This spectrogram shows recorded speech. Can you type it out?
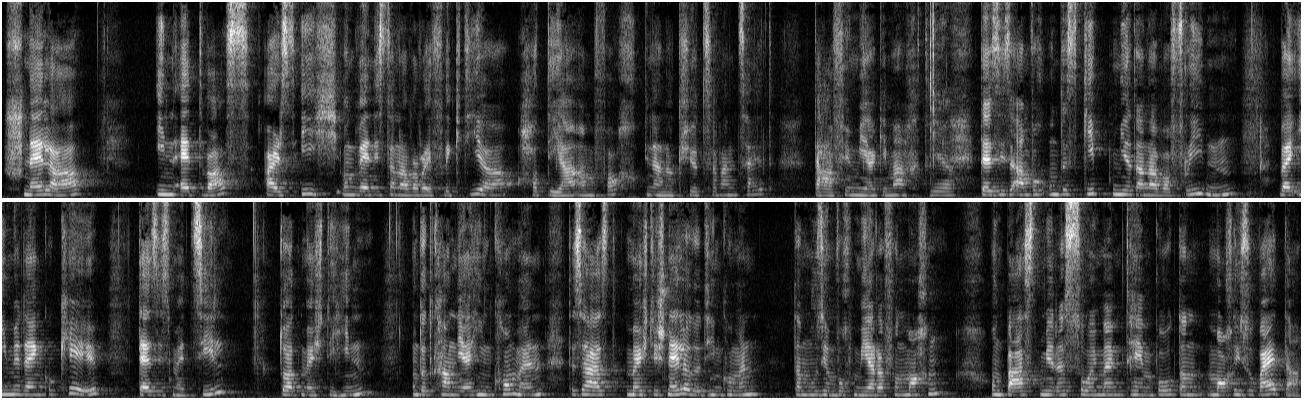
schneller in etwas als ich. Und wenn ich es dann aber reflektiere, hat der einfach in einer kürzeren Zeit dafür mehr gemacht. Ja. Das ist einfach, und es gibt mir dann aber Frieden, weil ich mir denke, okay, das ist mein Ziel, dort möchte ich hin und dort kann ich ja hinkommen. Das heißt, möchte ich schneller dorthin kommen, dann muss ich einfach mehr davon machen und passt mir das so in meinem Tempo, dann mache ich so weiter.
